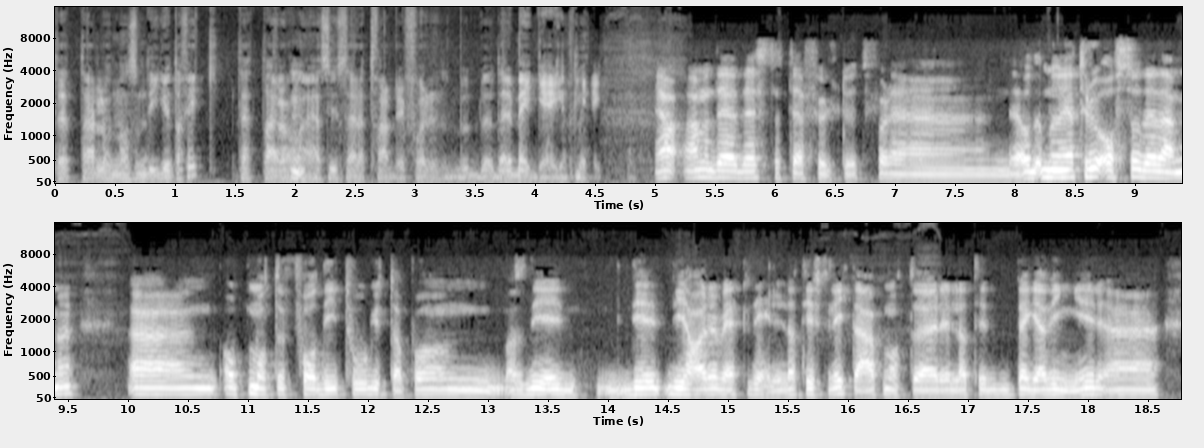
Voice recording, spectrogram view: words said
dette er lønna som de gutta fikk. Dette er lønna jeg syns er rettferdig for dere begge, egentlig. Ja, ja men det, det støtter jeg fullt ut. Det, det, og, men jeg tror også det der med eh, og på en måte få de to gutta på mm, altså de, de, de har levert relativt likt. Det er på en måte relativt, Begge er vinger. Uh,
